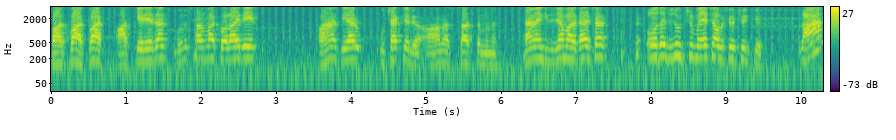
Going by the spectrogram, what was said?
Bak bak bak. Askeriyeden bunu çalmak kolay değil. Aha diğer uçak geliyor. Ana sattım bunu. Hemen gideceğim arkadaşlar. O da bizi uçurmaya çalışıyor çünkü. Lan!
